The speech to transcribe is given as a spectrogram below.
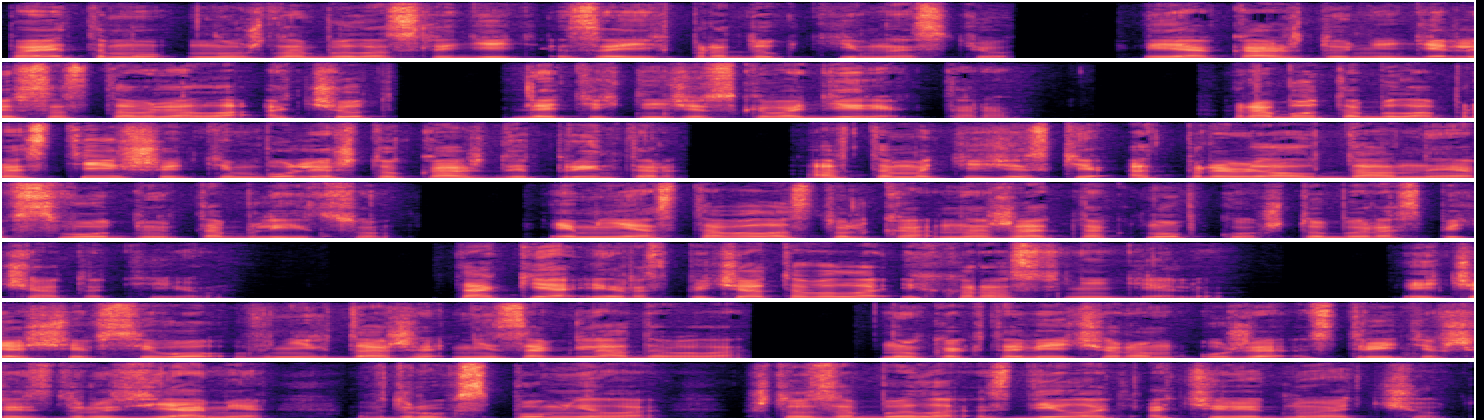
поэтому нужно было следить за их продуктивностью, и я каждую неделю составляла отчет для технического директора. Работа была простейшей, тем более, что каждый принтер автоматически отправлял данные в сводную таблицу, и мне оставалось только нажать на кнопку, чтобы распечатать ее. Так я и распечатывала их раз в неделю. И чаще всего в них даже не заглядывала, но как-то вечером, уже встретившись с друзьями, вдруг вспомнила, что забыла сделать очередной отчет.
